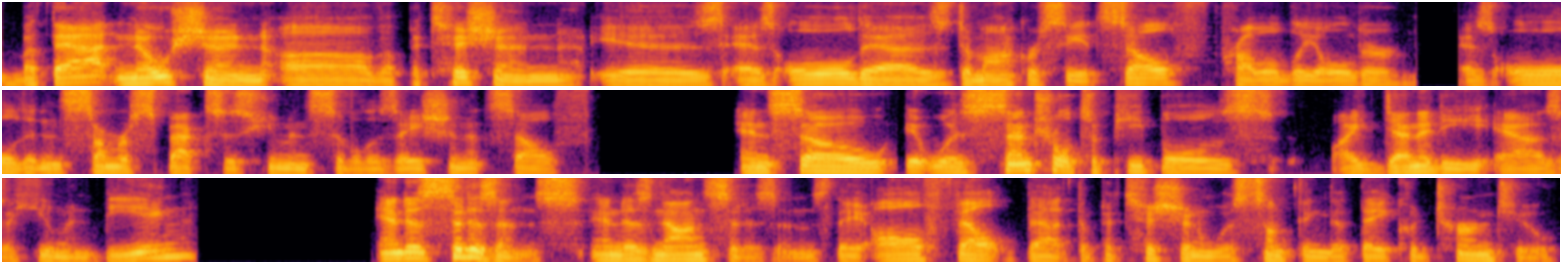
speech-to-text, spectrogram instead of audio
But that notion of a petition is as old as democracy itself, probably older, as old and in some respects as human civilization itself. And so it was central to people's identity as a human being and as citizens and as non citizens. They all felt that the petition was something that they could turn to,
